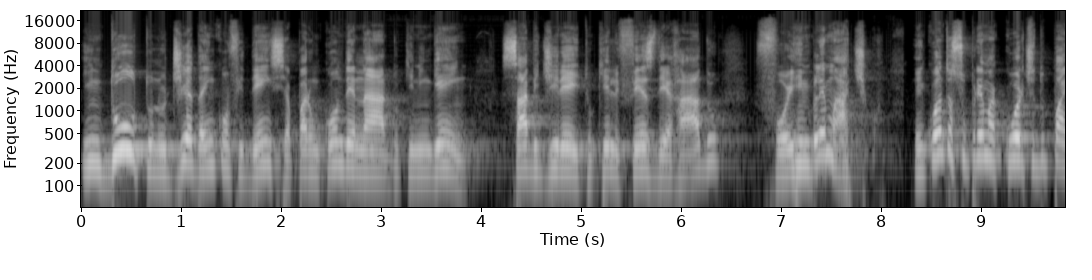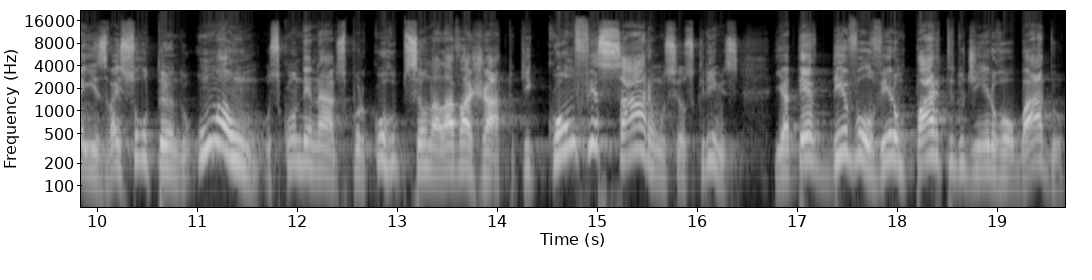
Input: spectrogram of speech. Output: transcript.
Indulto no dia da Inconfidência para um condenado que ninguém sabe direito o que ele fez de errado foi emblemático. Enquanto a Suprema Corte do país vai soltando um a um os condenados por corrupção na Lava Jato que confessaram os seus crimes, e até devolveram parte do dinheiro roubado,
